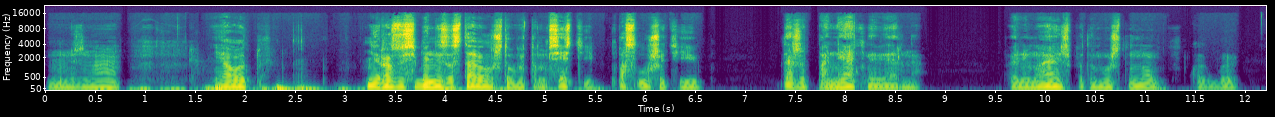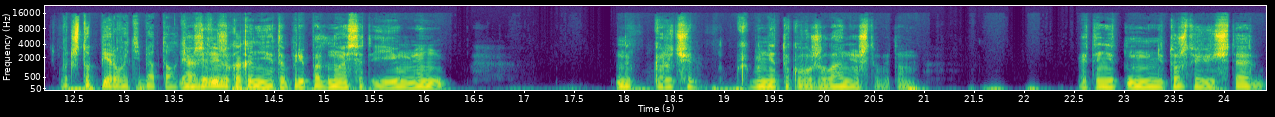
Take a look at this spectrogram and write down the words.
Не знаю. Я вот ни разу себя не заставил, чтобы там сесть и послушать, и даже понять, наверное. Понимаешь? Потому что, ну, как бы... Вот что первое тебя отталкивает? Я же вижу, как они это преподносят, и у меня, ну, короче, как бы нет такого желания, чтобы там... Это не, ну, не то, что я считаю...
